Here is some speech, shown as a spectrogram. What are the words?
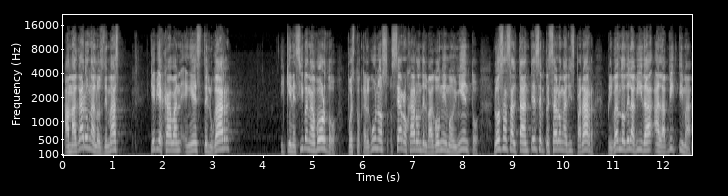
amagaron a los demás que viajaban en este lugar y quienes iban a bordo, puesto que algunos se arrojaron del vagón en movimiento. Los asaltantes empezaron a disparar, privando de la vida a la víctima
